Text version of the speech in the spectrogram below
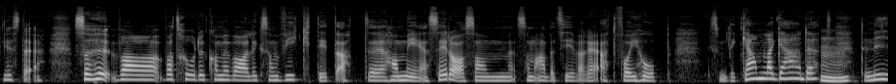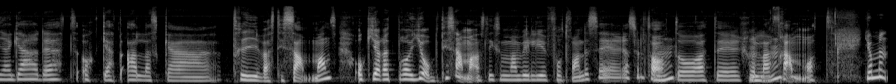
Just det. Så hur, vad, vad tror du kommer vara liksom viktigt att eh, ha med sig då som, som arbetsgivare? Att få ihop liksom det gamla gardet, mm. det nya gardet och att alla ska trivas tillsammans och göra ett bra jobb tillsammans. Liksom man vill ju fortfarande se resultat mm. och att det rullar mm. framåt. Ja, men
